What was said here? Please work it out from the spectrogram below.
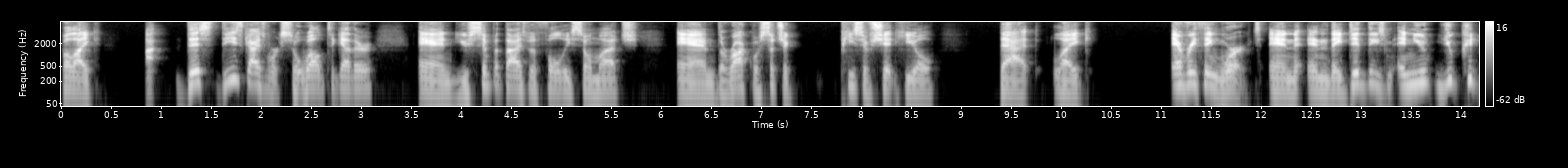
But like, I, this these guys work so well together, and you sympathize with Foley so much, and The Rock was such a piece of shit heel that like everything worked and and they did these and you you could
